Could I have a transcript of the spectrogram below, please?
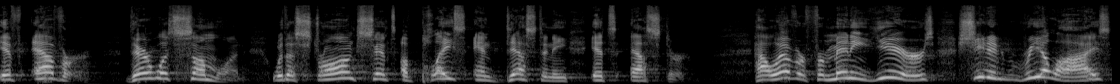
If ever there was someone with a strong sense of place and destiny, it's Esther. However, for many years, she didn't realize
